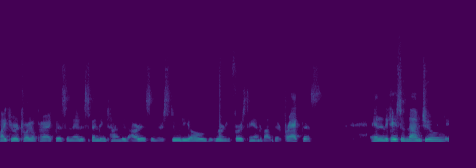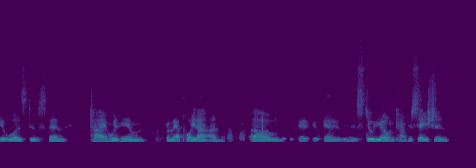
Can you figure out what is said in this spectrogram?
my curatorial practice, and that is spending time with artists in their studios, learning firsthand about their practice. And in the case of Nam June, it was to spend time with him from that point on uh, at, at his, in his studio and conversation.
